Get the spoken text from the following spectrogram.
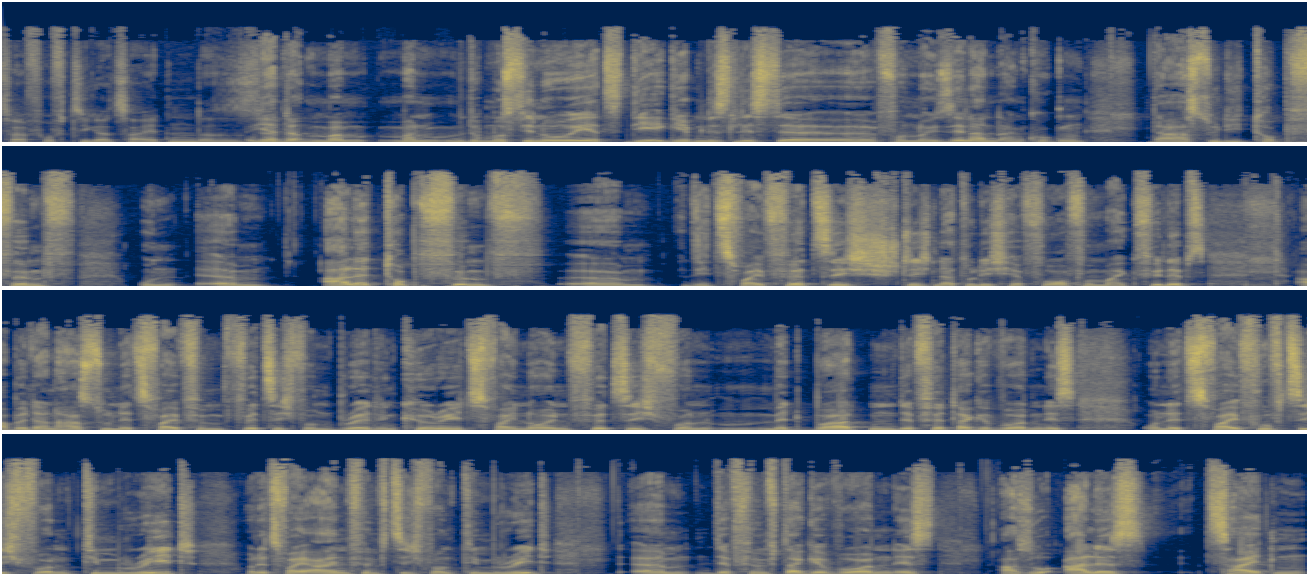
250er Zeiten. Das ist ja, ja da, man, man, du musst dir nur jetzt die Ergebnisliste äh, von Neuseeland angucken. Da hast du die Top 5 und ähm, alle Top 5, ähm, die 240 sticht natürlich hervor von Mike Phillips, aber dann hast du eine 245 von Braden Curry, 249 von Matt Burton, der Vierter geworden ist, und eine 250 von Tim Reed oder 251 von Tim Reed, ähm, der Fünfter geworden ist. Also alles Zeiten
